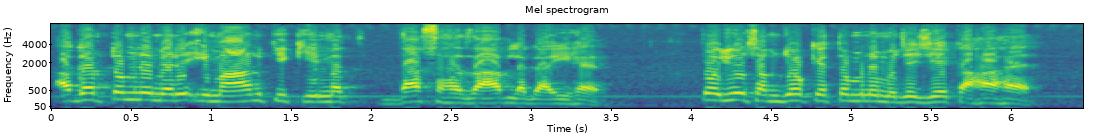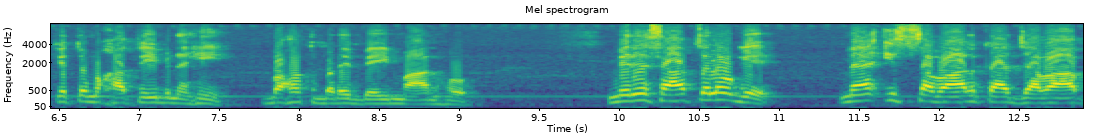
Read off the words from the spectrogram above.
اگر تم نے میرے ایمان کی قیمت دس ہزار لگائی ہے، تو یوں سمجھو کہ تم نے مجھے یہ کہا ہے۔ کہ تم خطیب نہیں، بہت بڑے بے ایمان ہو۔ میرے ساتھ چلو گے، میں اس سوال کا جواب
